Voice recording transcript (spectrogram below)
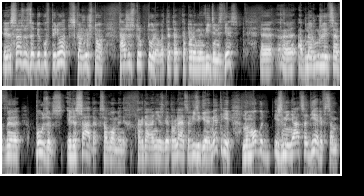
Э, сразу забегу вперед, скажу, что та же структура, вот эта, которую мы видим здесь, э, э, обнаруживается в пузырс или садах соломенных, когда они изготовляются в виде геометрии, но могут изменяться деревцем,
